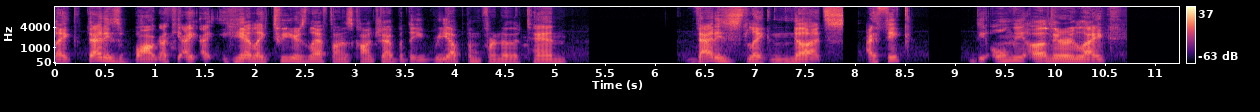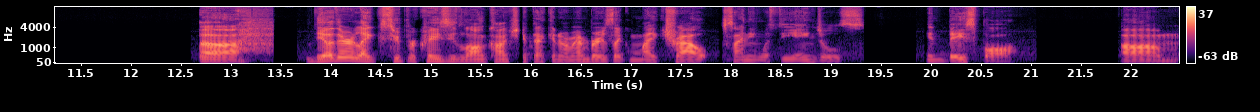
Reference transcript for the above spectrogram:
Like that is bonk. Like I, I, he had like two years left on his contract, but they re-upped him for another ten. That is like nuts. I think the only other like uh the other like super crazy long contract I can remember is like Mike Trout signing with the Angels in baseball. Um,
